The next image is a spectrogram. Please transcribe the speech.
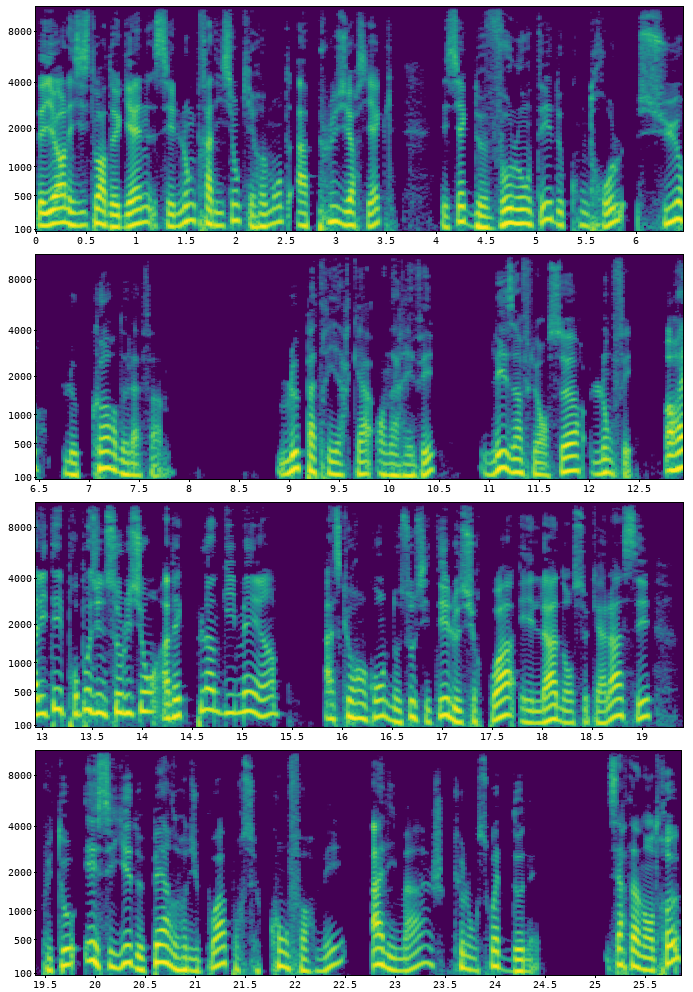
D'ailleurs, les histoires de gaines, c'est une longue tradition qui remonte à plusieurs siècles des siècles de volonté de contrôle sur le corps de la femme. Le patriarcat en a rêvé, les influenceurs l'ont fait. En réalité, ils proposent une solution avec plein de guillemets hein, à ce que rencontrent nos sociétés, le surpoids, et là, dans ce cas-là, c'est plutôt essayer de perdre du poids pour se conformer à l'image que l'on souhaite donner. Certains d'entre eux,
